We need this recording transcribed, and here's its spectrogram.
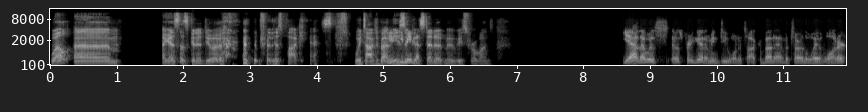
Well, um, I guess that's gonna do it for this podcast. We talked about you, music you instead of movies for once yeah, that was that was pretty good. I mean, do you want to talk about Avatar: The Way of Water?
